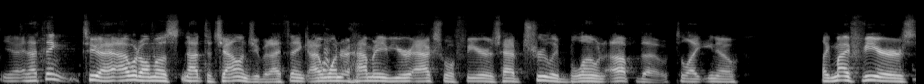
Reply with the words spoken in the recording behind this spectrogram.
Yeah, and I think too. I, would almost not to challenge you, but I think I Yeah. wonder how many of your actual fears have truly blown up, though, to like you know, like my fears,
